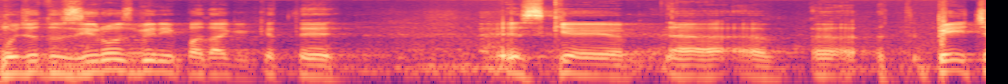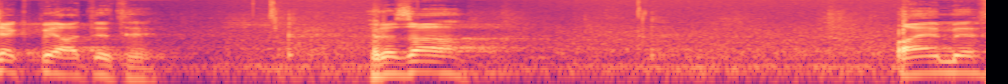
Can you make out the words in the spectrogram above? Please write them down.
مجھے تو زیروز بھی نہیں پتا کہ کتنے اس کے پے چیک پہ آتے تھے۔ رضا آئی ایم ایف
